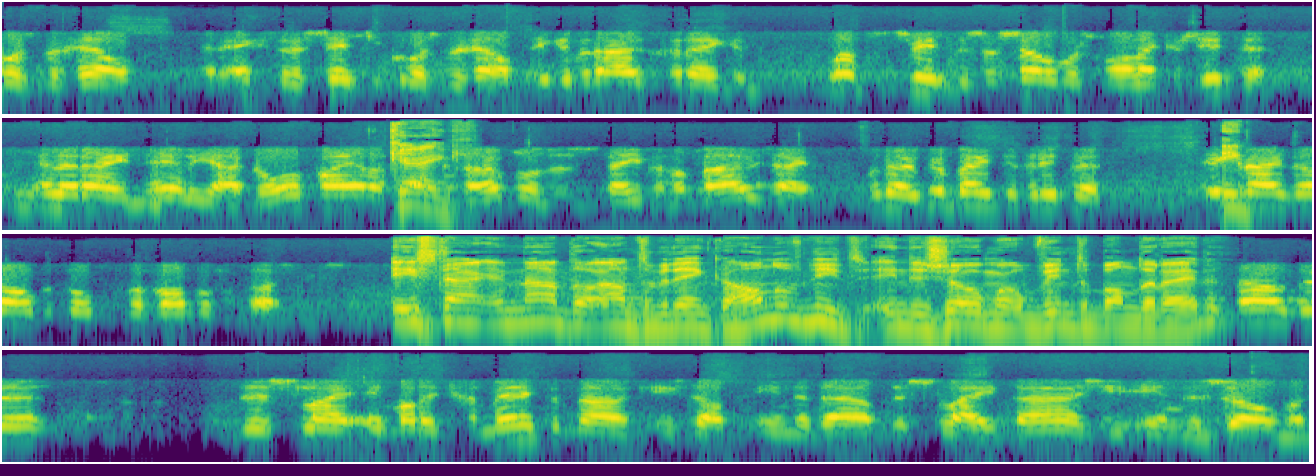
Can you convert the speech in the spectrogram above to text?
kost me geld. Een extra setje kost me geld. Ik heb het uitgerekend. Laat het winters en zomers gewoon lekker zitten. En dan rijd je het hele jaar door veilig. Kijk. Kan ook wel een stevige bui zijn. Maar ook een beter grip hebt. Ik, ik rijd er altijd op. Dat valt fantastisch. Is daar een nadeel aan te bedenken, Han, of niet? In de zomer op winterbanden rijden? Nou, de, de wat ik gemerkt heb namelijk is dat inderdaad de slijtage in de zomer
